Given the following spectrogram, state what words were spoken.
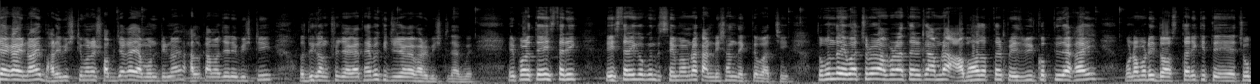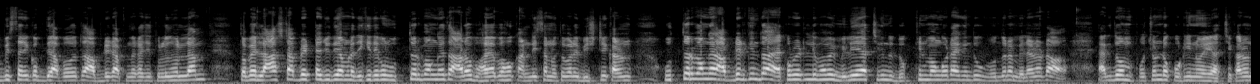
জায়গায় নয়, ভারী বৃষ্টি মানে সব জায়গায় এমনটি নয়। হালকা মাঝারি বৃষ্টি অধিকাংশ জায়গায় থাকবে, কিছু জায়গায় ভারী বৃষ্টি থাকবে। এরপরে তেইশ তারিখ, তেইশ তারিখেও কিন্তু সেম আমরা কন্ডিশন দেখতে পাচ্ছি। তো বন্ধুরা, এবার চলুন আপনাদেরকে আমরা আবহাওয়া দপ্তরের প্রেস বিজ্ঞপ্তি দেখাই। মোটামুটি দশ তারিখে চব্বিশ তারিখ অব্দি আপাতত আপডেট আপনার কাছে তুলে ধরলাম। তবে লাস্ট আপডেটটা যদি আমরা দেখি, দেখুন উত্তরবঙ্গে তো আরও ভয়াবহ কন্ডিশন হতে পারে বৃষ্টির কারণ উত্তরবঙ্গের আপডেট কিন্তু অ্যাকুরেটলিভাবে মিলে যাচ্ছে, কিন্তু দক্ষিণবঙ্গটা কিন্তু বন্ধুরা মেলানোটা একদম প্রচণ্ড কঠিন হয়ে যাচ্ছে। কারণ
